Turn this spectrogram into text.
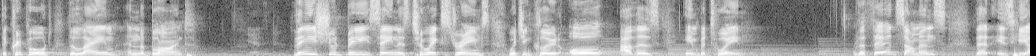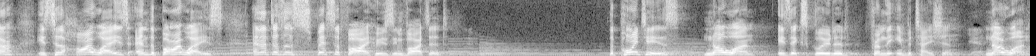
the crippled, the lame, and the blind. These should be seen as two extremes, which include all others in between. The third summons that is here is to the highways and the byways, and that doesn't specify who's invited. The point is, no one is excluded from the invitation. No one.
